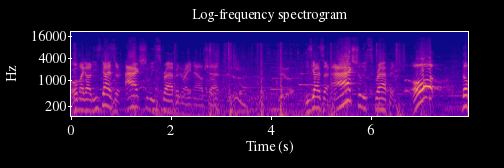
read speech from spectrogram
Oh my god, these guys are actually scrapping right now, chat. These guys are actually scrapping. Oh! The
